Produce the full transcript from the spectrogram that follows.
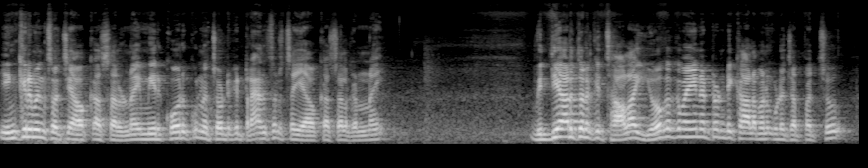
ఇంక్రిమెంట్స్ వచ్చే అవకాశాలు ఉన్నాయి. మీరు కోరుకున్న చోటుకి ట్రాన్స్ఫర్స్ అయ్యే అవకాశాలు ఉన్నాయి. విద్యార్థులకి చాలా యోగకమైనటువంటి కాలం అని కూడా చెప్పచ్చు.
